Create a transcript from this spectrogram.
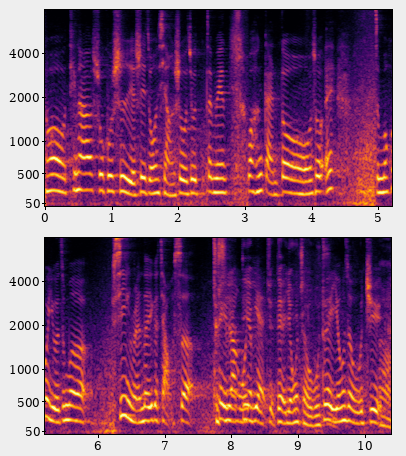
然后听他说故事也是一种享受，就在那边哇很感动。我说哎，怎么会有这么吸引人的一个角色可以让我演？对，勇者无惧。对，勇者无惧。嗯，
